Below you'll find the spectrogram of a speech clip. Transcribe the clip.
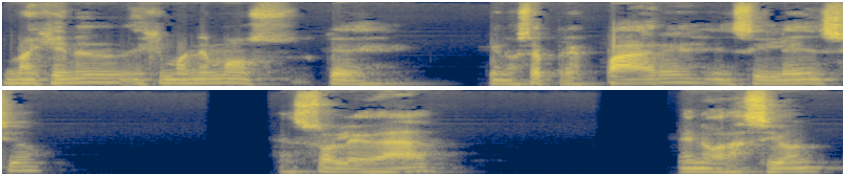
Imaginen, imaginemos que, que no se prepare en silencio, en soledad, en oración.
